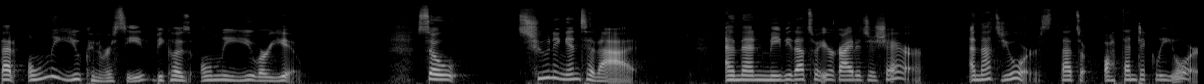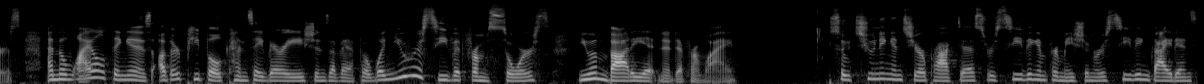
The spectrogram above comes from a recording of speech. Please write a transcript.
that only you can receive because only you are you. So tuning into that and then maybe that's what you're guided to share. And that's yours. That's authentically yours. And the wild thing is, other people can say variations of it, but when you receive it from source, you embody it in a different way. So, tuning into your practice, receiving information, receiving guidance,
